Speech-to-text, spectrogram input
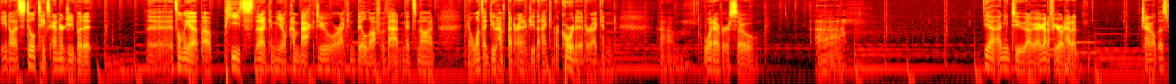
you know that still takes energy but it it's only a, a piece that I can, you know, come back to or I can build off of that. And it's not, you know, once I do have better energy, then I can record it or I can, um, whatever. So, uh, yeah, I need to, I, I got to figure out how to channel this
